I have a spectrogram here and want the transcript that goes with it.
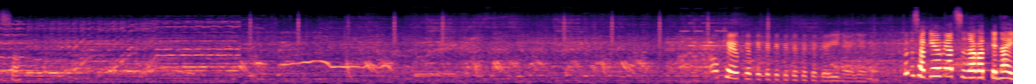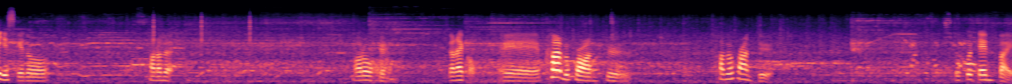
オッケーオッケーいいねいいねいいねちょっと先読みはつながってないですけど頼むハローケンじゃないかえー、カムフラントカムフラント6点杯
